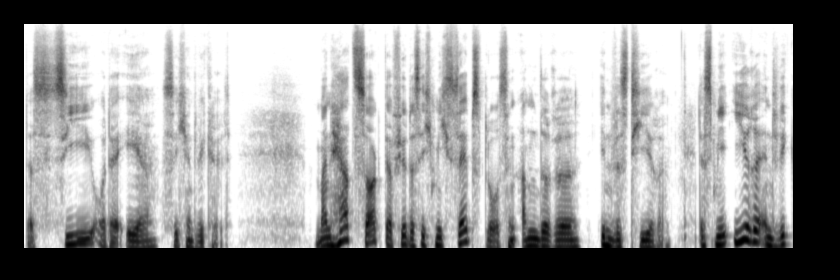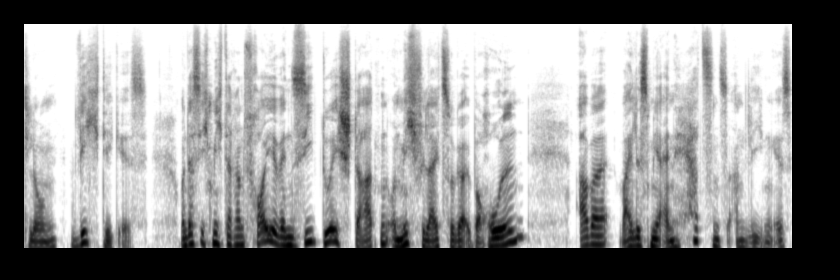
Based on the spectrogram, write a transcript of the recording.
dass sie oder er sich entwickelt. Mein Herz sorgt dafür, dass ich mich selbstlos in andere investiere, dass mir ihre Entwicklung wichtig ist und dass ich mich daran freue, wenn sie durchstarten und mich vielleicht sogar überholen, aber weil es mir ein Herzensanliegen ist,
